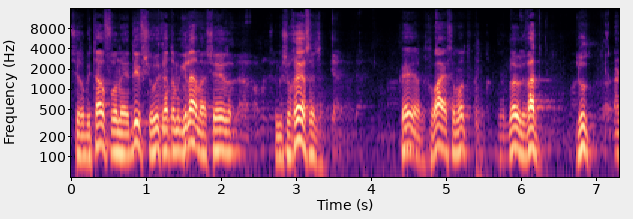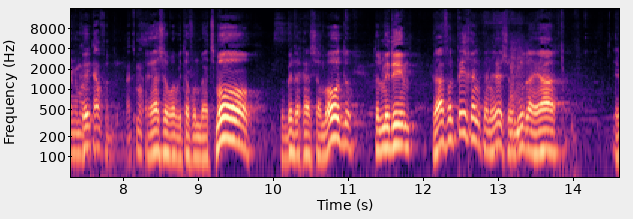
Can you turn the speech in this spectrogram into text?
שרבי טרפון העדיף שהוא יקרא את המגילה מאשר שמישהו אחר יעשה את זה. אוקיי, לכאורה היה שם עוד, לא היו לבד, לוד. אוקיי? היה שם רבי טרפון בעצמו, ובטח היה שם עוד תלמידים, ואף על פי כן כנראה שרבי יהודה היה אה,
